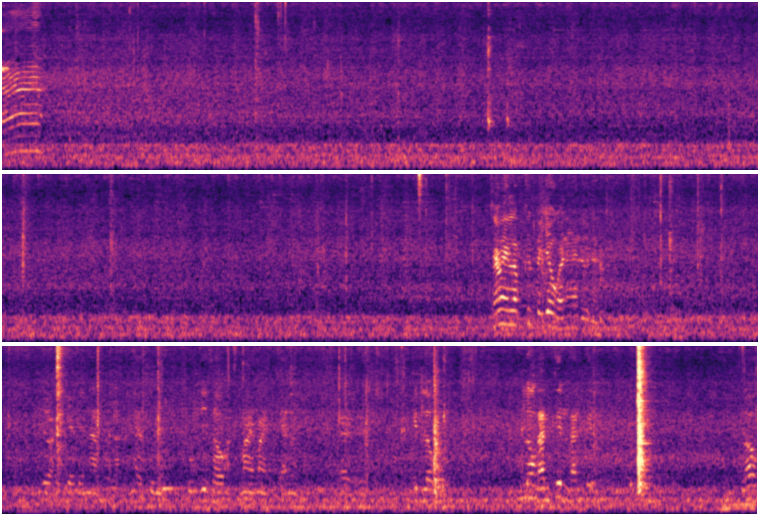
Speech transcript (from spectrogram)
นะใช่ไหมเราขึ้นไปโยกอันนี้ให้ดูหน่อยเดี๋ยวเกียร์เดินหน้าไปละให้ คุณคุณที่เขาไม่ไม่แกนเออขึ้นลงลงดันขึ้นดันขึ้นลง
